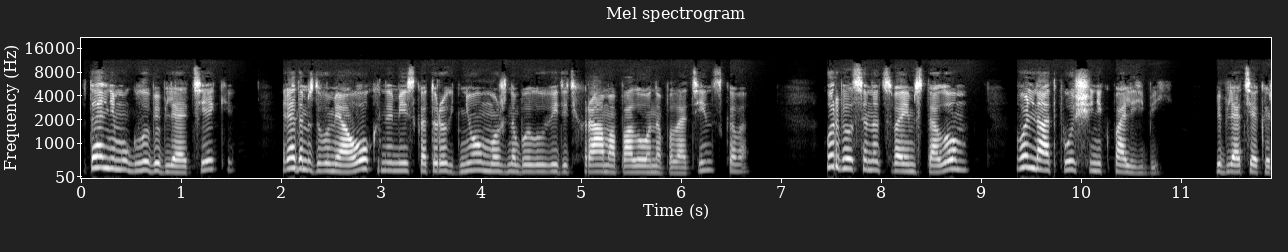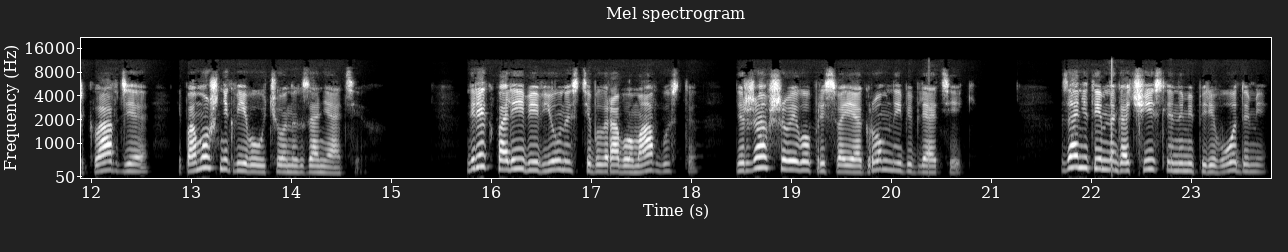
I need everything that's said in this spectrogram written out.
В дальнем углу библиотеки, рядом с двумя окнами, из которых днем можно было увидеть храм Аполлона Палатинского, горбился над своим столом вольноотпущенник Полибий, библиотекарь Клавдия и помощник в его ученых занятиях. Грек Полибий в юности был рабом Августа, державшего его при своей огромной библиотеке. Занятый многочисленными переводами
